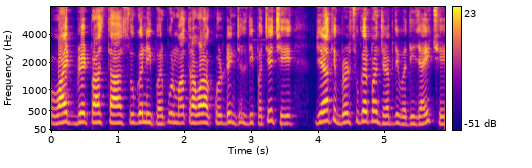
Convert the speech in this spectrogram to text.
વ્હાઇટ બ્રેડ પાસ્તા સુગરની ભરપૂર માત્રાવાળા કોલ્ડ્રિંક જલ્દી પચે છે, જેનાથી બ્લડ શુગર પણ ઝડપથી વધી જાય છે.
